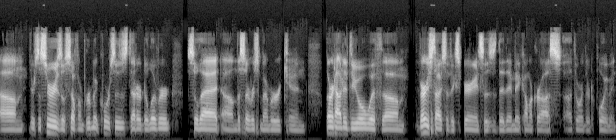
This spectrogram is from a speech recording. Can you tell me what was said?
um, there's a series of self-improvement courses that are delivered so that um, the service member can learn how to deal with um, various types of experiences that they may come across uh, during their deployment.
